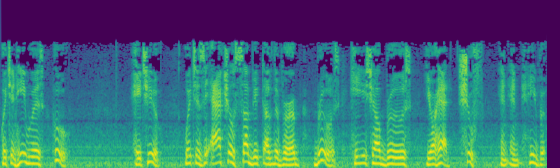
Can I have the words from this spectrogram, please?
which in Hebrew is who, H-U, which is the actual subject of the verb bruise. He shall bruise your head, shuf, in, in Hebrew.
